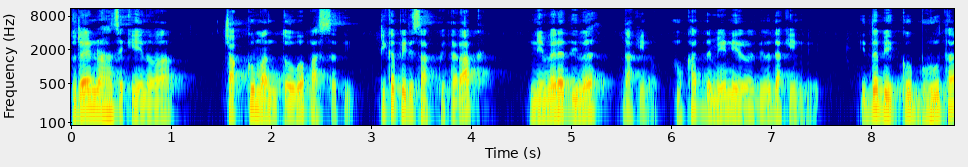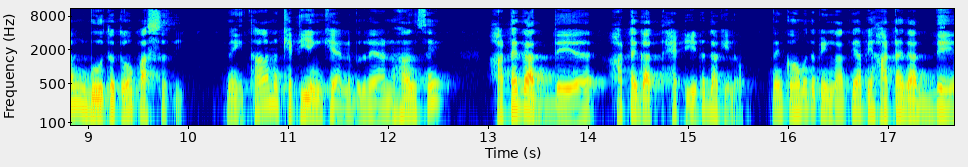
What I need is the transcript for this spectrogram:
බුදුරජාන් වහන්සේ කියනවා චක්කුමන්තෝව පස්සති. ටික පිරිසක් විතරක් නිවැරදිව දකිනවා. මොකද්ද මේ නිවැරදිව දකින්නේ? ඉද බික්කු භූතං භූතතෝ පස්සති. දැන් ඊටාම කෙටියෙන් කියන්නේ බුදුරජාන් වහන්සේ හටගත් දෙය හටගත් හැටියට දකිනවා. දැන් කොහොමද පින්වත්නි අපි හටගත් දෙය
